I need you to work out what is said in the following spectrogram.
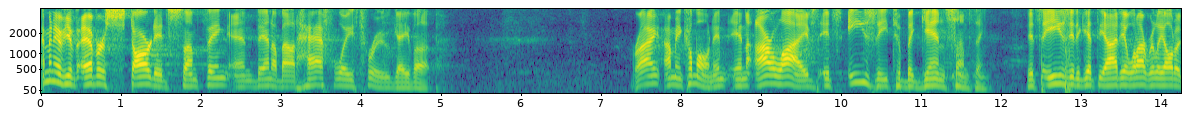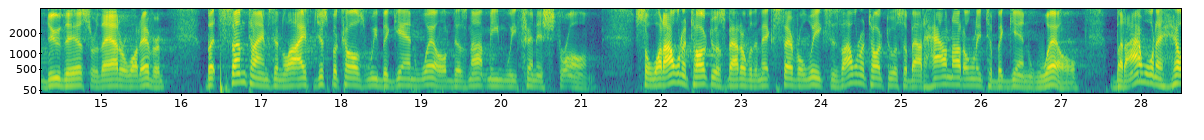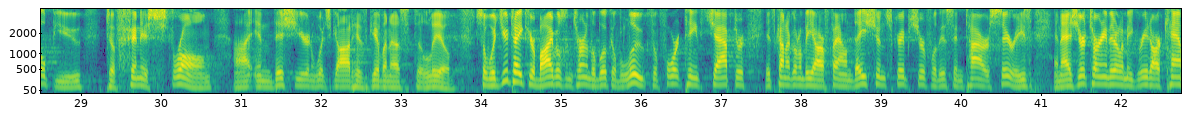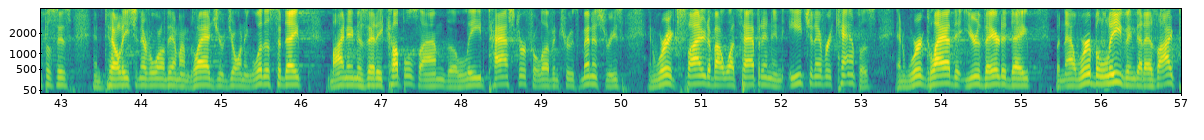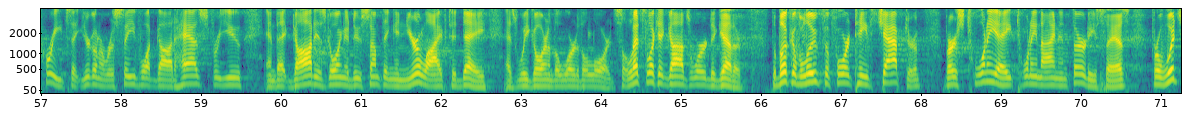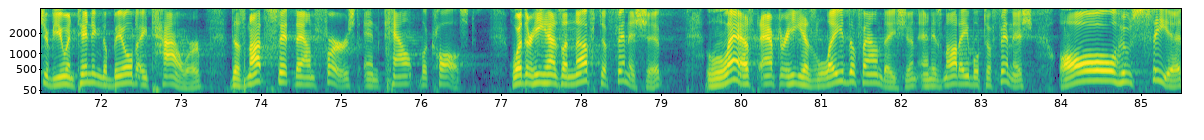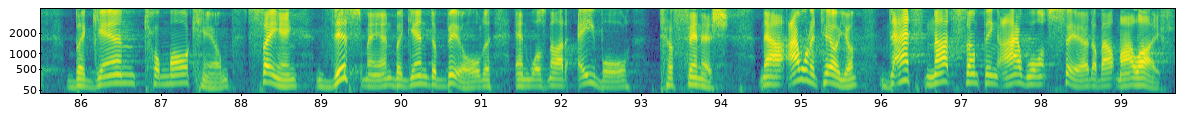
How many of you have ever started something and then about halfway through gave up? Right? I mean, come on. In, in our lives, it's easy to begin something. It's easy to get the idea, well, I really ought to do this or that or whatever. But sometimes in life, just because we begin well does not mean we finish strong. So, what I want to talk to us about over the next several weeks is I want to talk to us about how not only to begin well, but I want to help you to finish strong uh, in this year in which God has given us to live. So, would you take your Bibles and turn to the book of Luke, the 14th chapter? It's kind of going to be our foundation scripture for this entire series. And as you're turning there, let me greet our campuses and tell each and every one of them I'm glad you're joining with us today. My name is Eddie Cupples. I'm the lead pastor for Love and Truth Ministries, and we're excited about what's happening in each and every campus. And we're glad that you're there today. But now we're believing that as I preach, that you're going to receive what God has for you and that God is going to do something in your life today as we go into the Word of the Lord. So let's look at God's Word together. The book of Luke, the 14th chapter, verse 28, 29, and 30 says, For which of you, intending to build a tower, does not sit down first and count the cost, whether he has enough to finish it? lest after he has laid the foundation and is not able to finish, all who see it begin to mock him, saying, This man began to build and was not able to finish. Now, I want to tell you, that's not something I want said about my life.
